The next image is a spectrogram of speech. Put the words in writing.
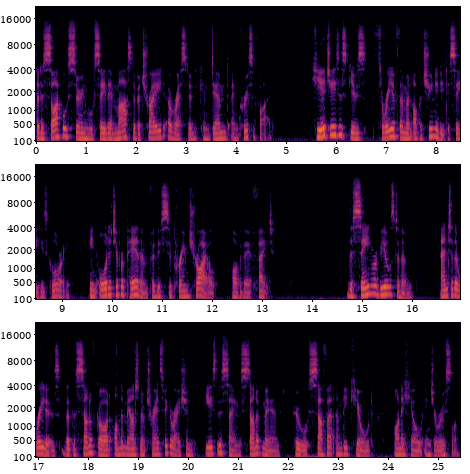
The disciples soon will see their master betrayed, arrested, condemned, and crucified. Here, Jesus gives three of them an opportunity to see his glory, in order to prepare them for this supreme trial of their fate. The scene reveals to them and to the readers that the Son of God on the mountain of transfiguration is the same Son of Man who will suffer and be killed on a hill in Jerusalem.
